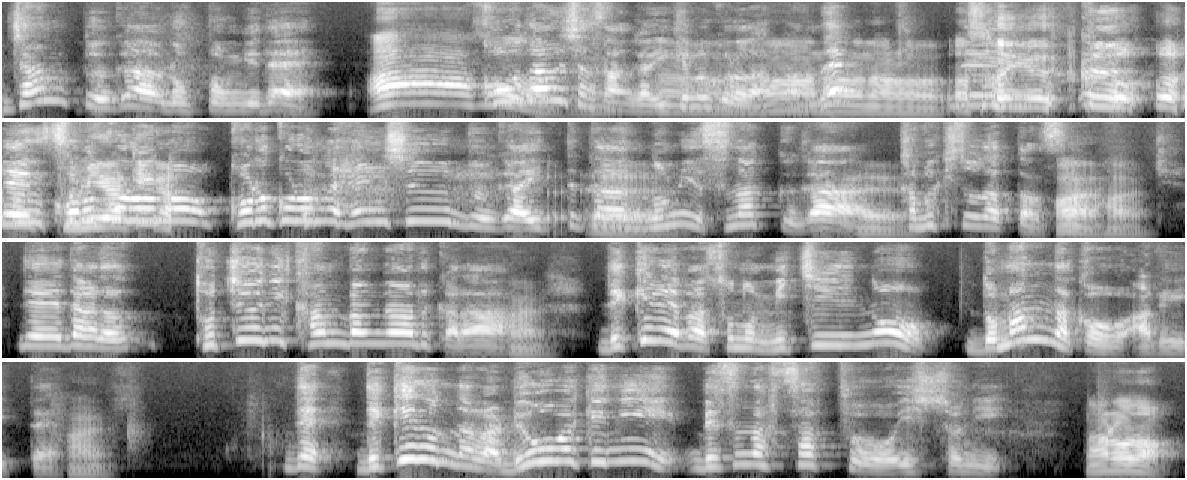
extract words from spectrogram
ジャンプが六本木で、ああ、講談社さんが池袋だったのねなるほど、そういう、うんで、コロコ。ロの、コロコロの編集部が行ってたええ飲み、スナックがええ歌舞伎町だったんですよ。はいはで、だから、途中に看板があるから、い。はい。できればその道のど真ん中を歩いて、はい。で、できるんなら両脇に別なスタッフを一緒に。なるほど。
